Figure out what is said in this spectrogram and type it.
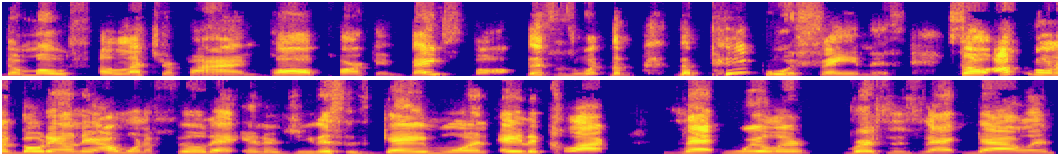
the most electrifying ballpark in baseball. This is what the, the people are saying this. So I'm to go down there. I want to feel that energy. This is game one, eight o'clock. Zack Wheeler versus Zac Gallen.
